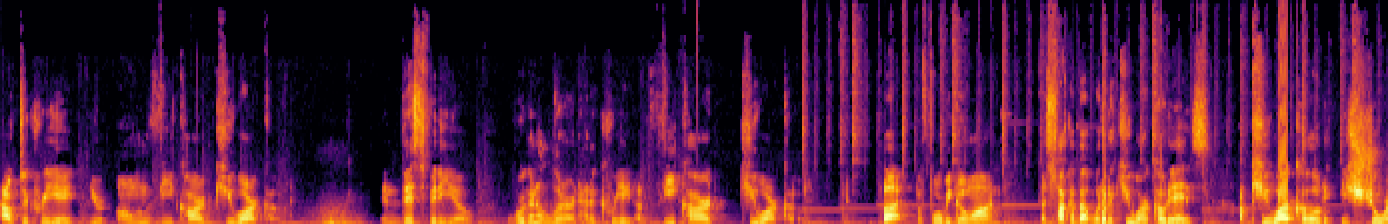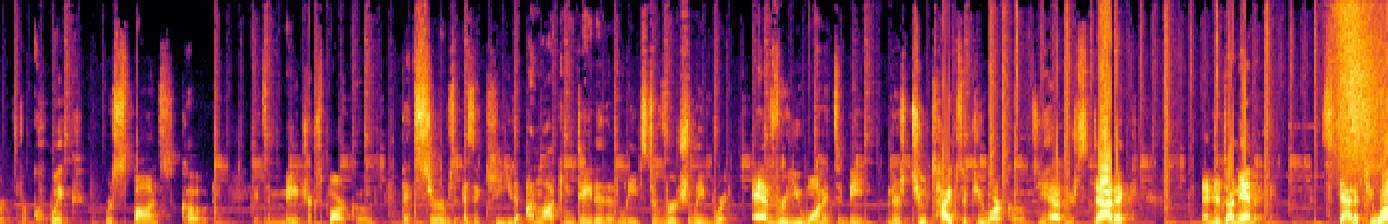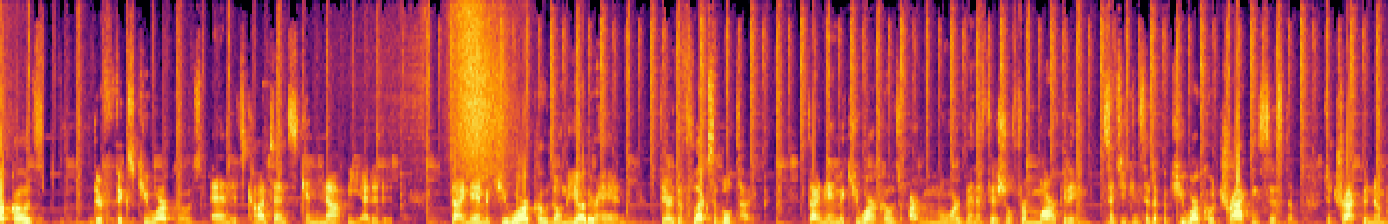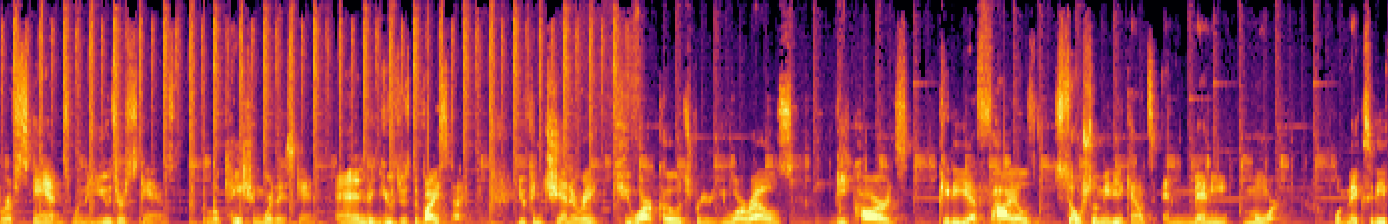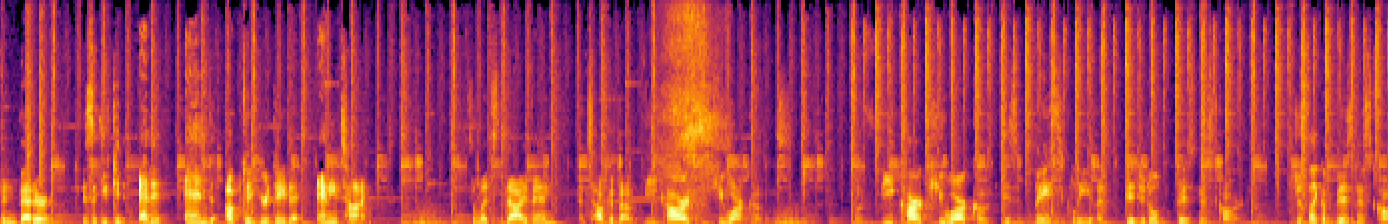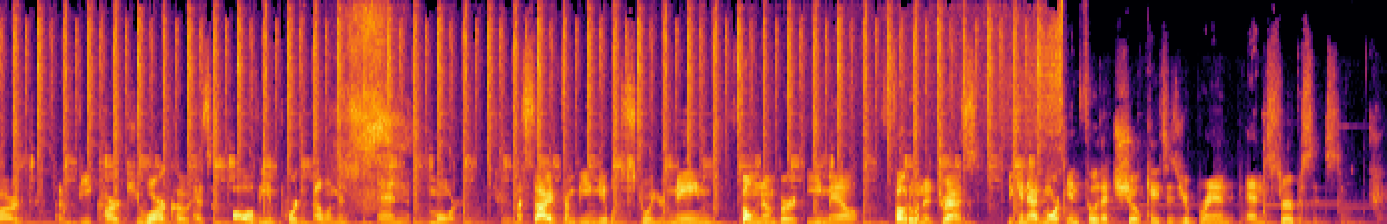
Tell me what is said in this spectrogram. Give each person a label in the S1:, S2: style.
S1: how to create your own vCard QR code. In this video, we're going to learn how to create a vCard QR code. But before we go on, let's talk about what a QR code is. A QR code is short for Quick Response Code. It's a matrix barcode that serves as a key to unlocking data that leads to virtually wherever you want it to be. And there's two types of QR codes. You have your static and your dynamic. Static QR codes they're fixed QR codes and its contents cannot be edited. Dynamic QR codes, on the other hand, they're the flexible type. Dynamic QR codes are more beneficial for marketing since you can set up a QR code tracking system to track the number of scans when the user scans, the location where they scan, and the user's device type. You can generate QR codes for your URLs, vCards, PDF files, social media accounts, and many more. What makes it even better is that you can edit and update your data anytime. So let's dive in and talk about vCard QR codes. A vCard QR code is basically a digital business card. Just like a business card, a vCard QR code has all the important elements and more. Aside from being able to store your name, phone number, email, photo and address, you can add more info that showcases your brand and services.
